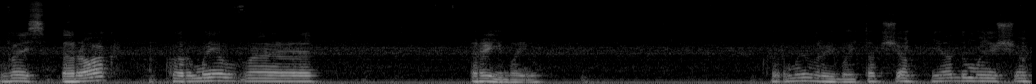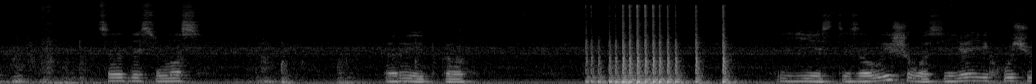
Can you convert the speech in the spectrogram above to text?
весь рак, кормив е, рибою. Кормив рибою. Так що я думаю, що це десь у нас рибка. Єсть залишилась, і я її хочу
